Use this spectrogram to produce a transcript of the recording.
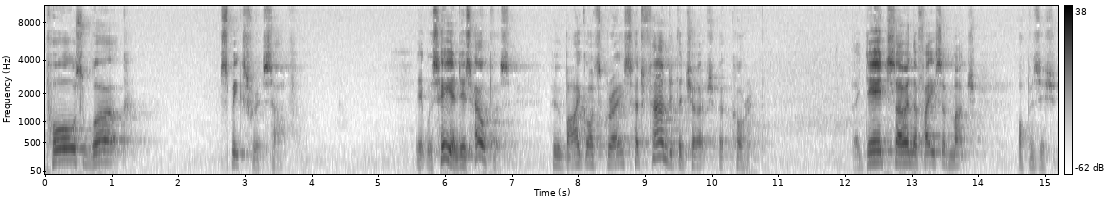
Paul's work speaks for itself. It was he and his helpers who, by God's grace, had founded the church at Corinth. They did so in the face of much opposition.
